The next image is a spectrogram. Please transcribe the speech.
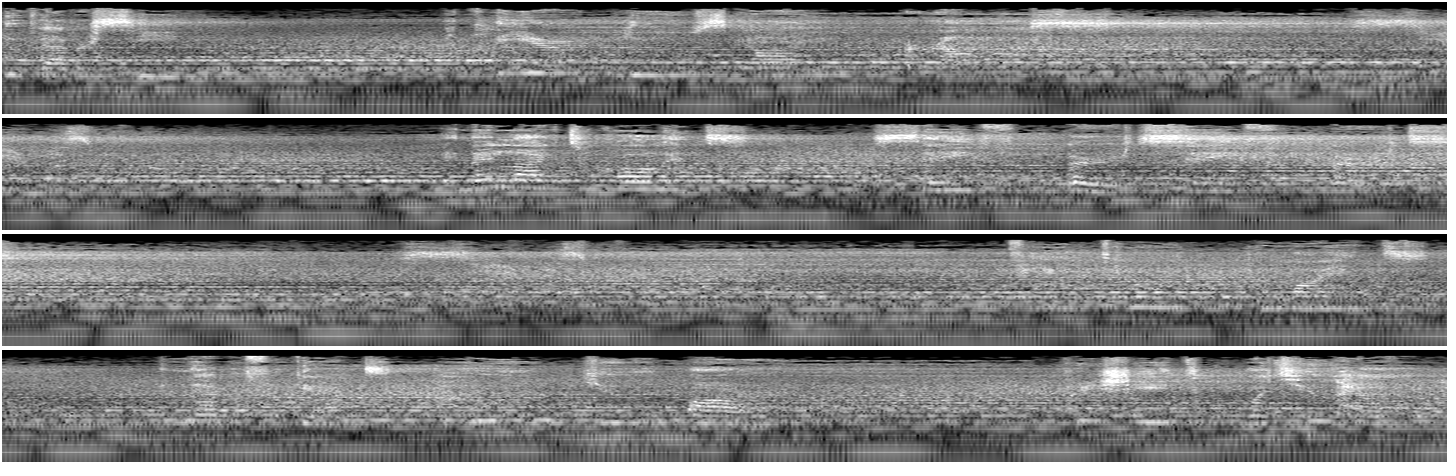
you've ever seen, a clear blue appreciate what you have.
